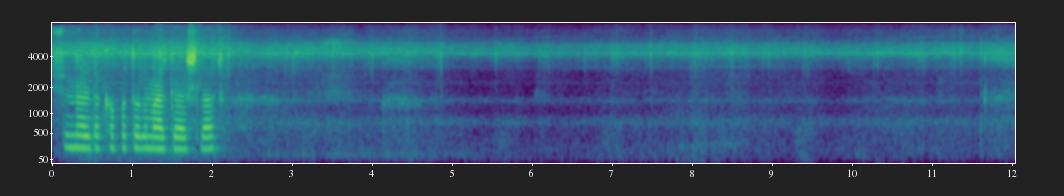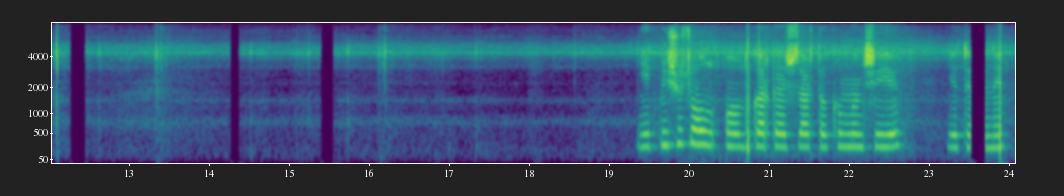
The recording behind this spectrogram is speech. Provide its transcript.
Şunları da kapatalım arkadaşlar. Yetmiş üç ol, olduk arkadaşlar takımın şeyi yeteneği.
